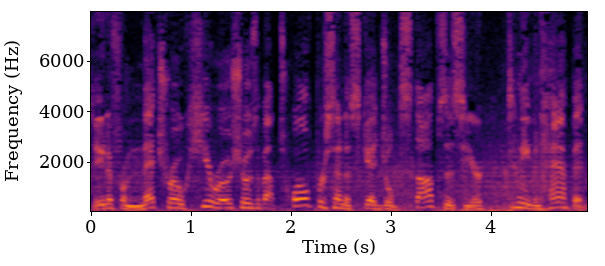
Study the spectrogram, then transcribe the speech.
Data from Metro Hero shows about 12% of scheduled stops this year didn't even happen.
